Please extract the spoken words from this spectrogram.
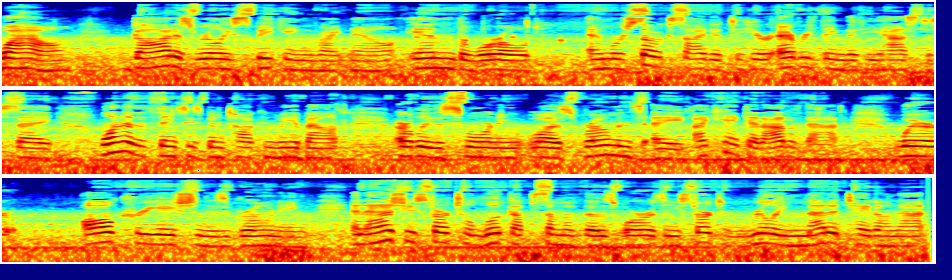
Wow, God is really speaking right now in the world and we're so excited to hear everything that he has to say. One of the things he's been talking to me about early this morning was Romans 8. I can't get out of that, where all creation is groaning. And as you start to look up some of those words and you start to really meditate on that,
